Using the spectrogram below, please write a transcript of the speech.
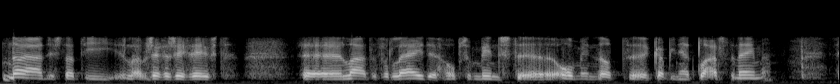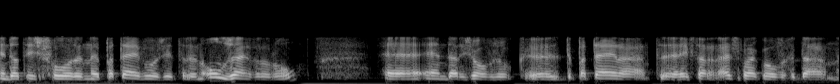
nou ja, dus dat hij, laten we zeggen, zich heeft laten verleiden, op zijn minst, om in dat kabinet plaats te nemen. En dat is voor een partijvoorzitter een onzuivere rol. Eh, en daar is overigens ook, eh, de partijraad eh, heeft daar een uitspraak over gedaan,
